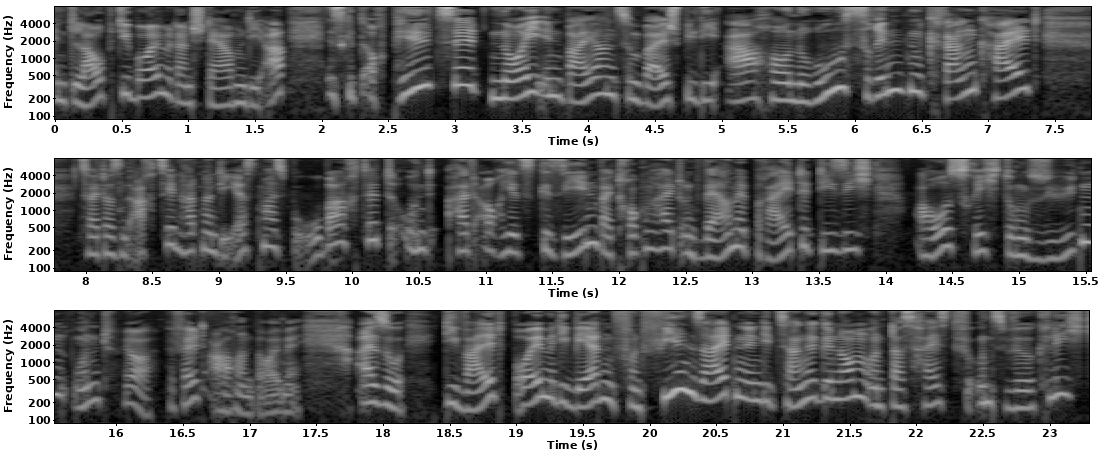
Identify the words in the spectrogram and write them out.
entlaubt die Bäume, dann sterben die ab. Es gibt auch Pilze, neu in Bayern zum Beispiel die Ahornrußrindenkrankheit. 2018 hat man die erstmals beobachtet und hat auch jetzt gesehen, bei Trockenheit und Wärme breitet die sich aus Richtung Süden und ja, befällt Ahornbäume. Also die Waldbäume, die werden von vielen Seiten in die Zange genommen und das heißt für uns wirklich,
